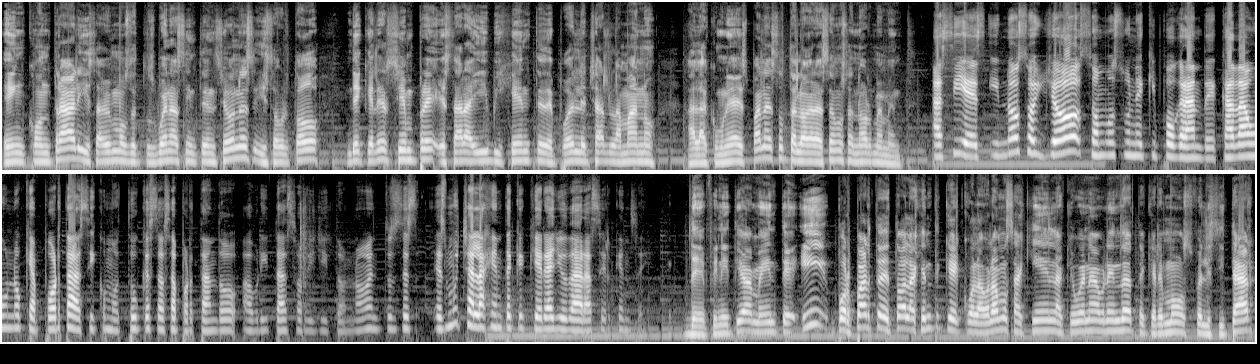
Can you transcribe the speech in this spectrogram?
encontrar y sabemos de tus buenas intenciones y sobre todo de querer siempre estar ahí vigente, de poderle echar la mano a la comunidad hispana. Esto te lo agradecemos enormemente. Así es, y no soy yo, somos un equipo grande, cada uno que aporta, así como tú que estás aportando ahorita, Zorrillito, ¿no? Entonces, es mucha la gente que quiere ayudar, acérquense. Definitivamente. Y por parte de toda la gente que colaboramos aquí en La Que Buena Brenda, te queremos felicitar.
